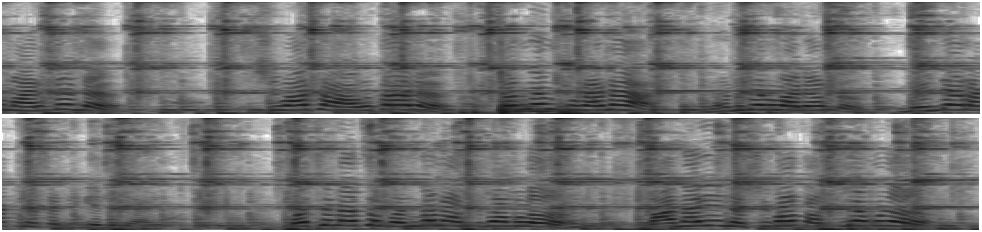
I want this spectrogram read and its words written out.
मार्तंड शिवाचा अवतार चंदनपुराला धनगरवाड्यात मेंढ्या राखण्यासाठी गेलेले आहेत. वचनाचं बंधन असल्यामुळं बानाई नशिबात असल्यामुळं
